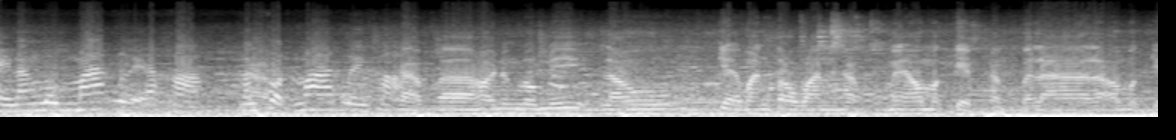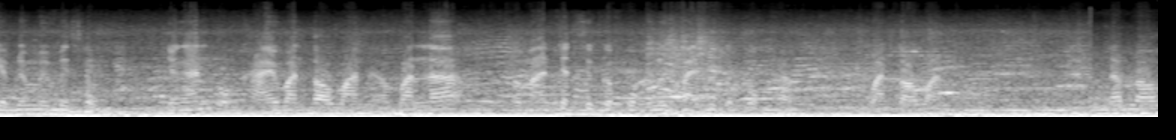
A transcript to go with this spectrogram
ายนางลมมากเลยอะค่ะ มันสดมากเลยค่ะ ครับหอยนางรมนี้เราแกะวันต่อวันครับ ไม่เอามาเก็บครับ เวลาเราเอามาเก็บเนี่ยมันเป็นสดอย่างนั้นผมขายวันต่อวันครับวันละประมาณ70กระปุกหรือ80กระปุกครับ วันต่อวัน รับรอง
